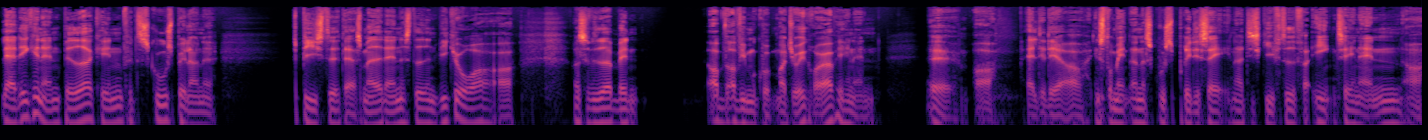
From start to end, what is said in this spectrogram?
lærte ikke hinanden bedre at kende, for skuespillerne spiste deres mad et andet sted, end vi gjorde, og, og så videre. Men, og, og vi må, måtte jo ikke røre ved hinanden. Øh, og alt det der, og instrumenterne skulle sprittes af, når de skiftede fra en til en anden, og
